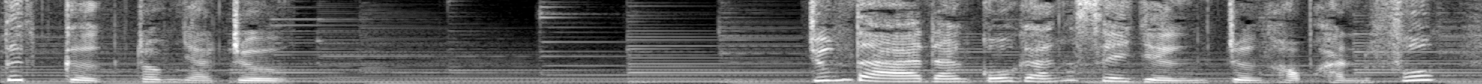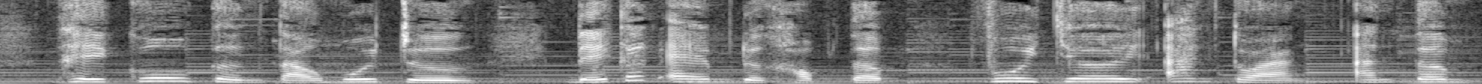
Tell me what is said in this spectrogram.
tích cực trong nhà trường. Chúng ta đang cố gắng xây dựng trường học hạnh phúc, thầy cô cần tạo môi trường để các em được học tập, vui chơi, an toàn, an tâm.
